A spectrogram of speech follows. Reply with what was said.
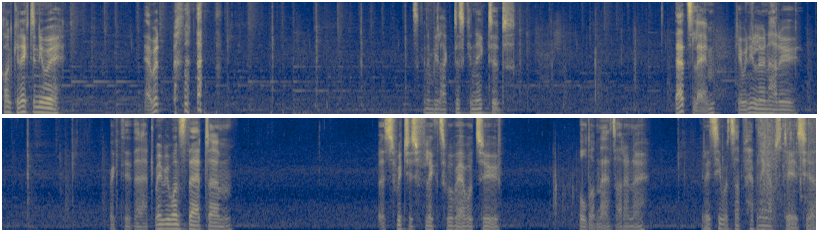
Can't connect anywhere. Damn it. It's gonna be like disconnected. That's lame. Okay, we need to learn how to break through that. Maybe once that um, switch is flicked, we'll be able to build on that. I don't know. Let's see what's up happening upstairs here.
